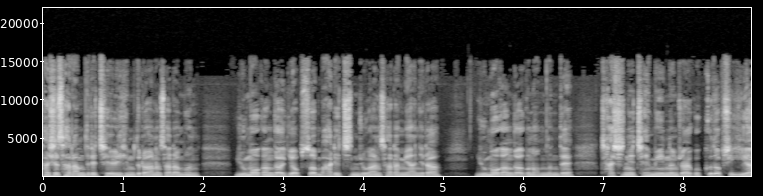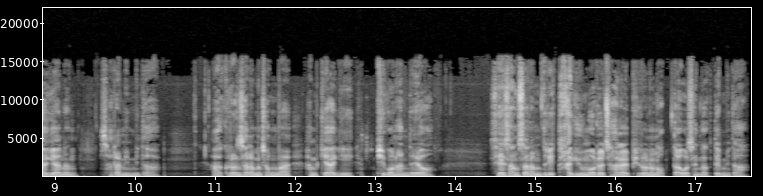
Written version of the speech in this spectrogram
사실 사람들이 제일 힘들어하는 사람은 유머 감각이 없어 말이 진중한 사람이 아니라 유머 감각은 없는데 자신이 재미있는 줄 알고 끝없이 이야기하는 사람입니다. 아, 그런 사람은 정말 함께하기 피곤한데요. 세상 사람들이 다 유머를 잘할 필요는 없다고 생각됩니다.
